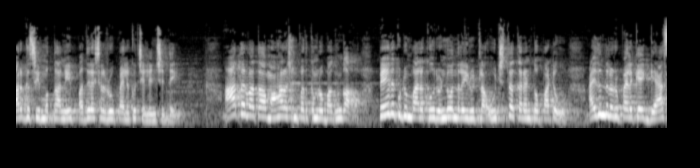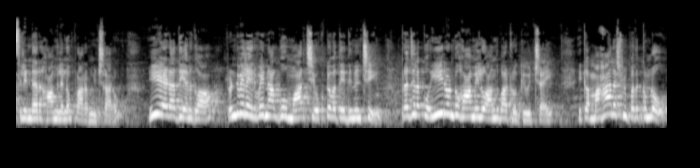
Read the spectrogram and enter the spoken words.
ఆరోగ్యశ్రీ మొత్తాన్ని పది లక్షల రూపాయలకు చెల్లించింది. ఆ తర్వాత మహాలక్ష్మి పథకంలో భాగంగా పేద కుటుంబాలకు రెండు వందల యూనిట్ల ఉచిత కరెంట్తో పాటు ఐదు వందల రూపాయలకే గ్యాస్ సిలిండర్ హామీలను ప్రారంభించారు. ఈ ఏడాది అనగా రెండు వేల ఇరవై నాలుగు మార్చి ఒకటవ తేదీ నుంచి ప్రజలకు ఈ రెండు హామీలు అందుబాటులోకి వచ్చాయి. ఇక మహాలక్ష్మి పథకంలో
